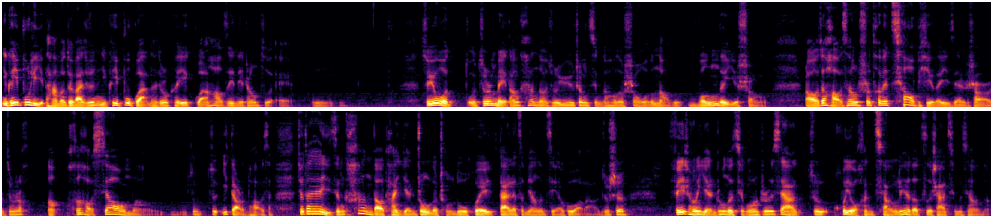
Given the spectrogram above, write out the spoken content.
你可以不理他嘛，对吧？就是你可以不管他，就是可以管好自己那张嘴，嗯。所以，我我就是每当看到就是抑郁症警告的时候，我的脑子嗡的一声，然后就好像是特别俏皮的一件事儿，就是啊很好笑嘛，就就一点都不好笑。就大家已经看到它严重的程度会带来怎么样的结果了，就是非常严重的情况之下，就会有很强烈的自杀倾向的，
